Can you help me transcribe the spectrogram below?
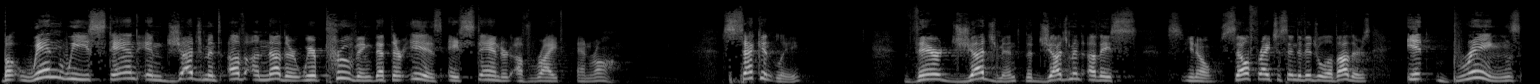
But when we stand in judgment of another, we're proving that there is a standard of right and wrong. Secondly, their judgment, the judgment of a you know, self-righteous individual of others, it brings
